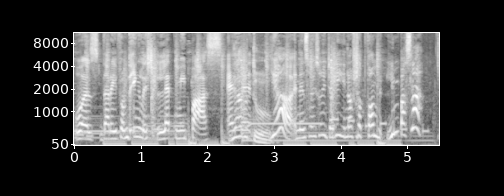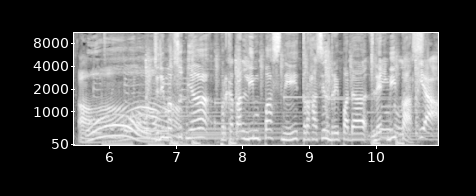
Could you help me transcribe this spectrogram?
was dari from the English "let me pass." And Ya, then, betul. Yeah, and then sorry sorry jadi you know short form limpas lah. Oh, jadi maksudnya perkataan limpas ni terhasil daripada let me English, pass. ya.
